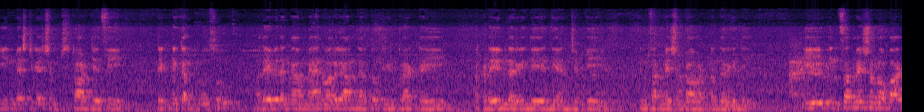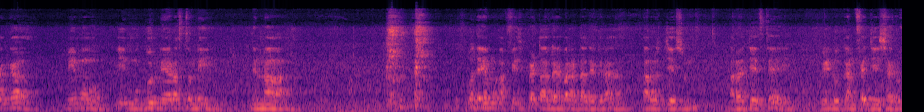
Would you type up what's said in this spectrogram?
ఈ ఇన్వెస్టిగేషన్ స్టార్ట్ చేసి టెక్నికల్ క్లూస్ అదేవిధంగా మాన్యువల్గా అందరితోటి ఇంటరాక్ట్ అయ్యి అక్కడ ఏం జరిగింది ఏంది అని చెప్పి ఇన్ఫర్మేషన్ రావటం జరిగింది. ఈ ఇన్ఫర్మేషన్లో భాగంగా మేము ఈ ముగ్గురు నేరస్తుల్ని నిన్న ఉదయం అఫీజ్పేట లేబర్ అడ్డా దగ్గర అరెస్ట్ చేసాం అరెస్ట్ చేస్తే వీళ్ళు కన్ఫెస్ చేశారు.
